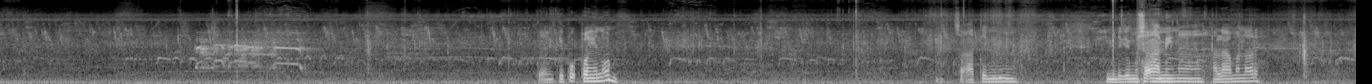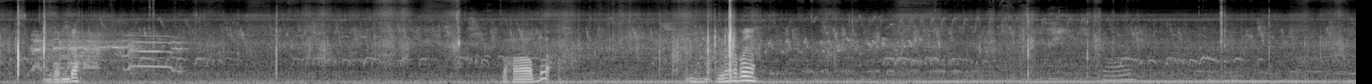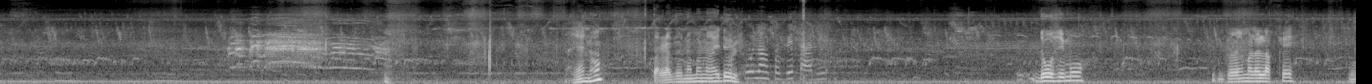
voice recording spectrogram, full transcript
Thank you po Panginoon. Sa ating binigay mo sa amin na halaman na rin. Ang ganda. Mahaba. Ilan na ba yan? Ayan oh. Talaga naman idol. Kulang be tali. 12 mo. Hindi ka lang malalaki. Oh.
